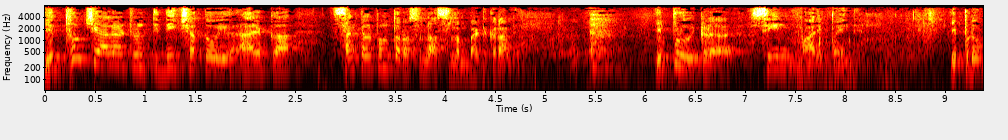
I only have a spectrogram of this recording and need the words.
యుద్ధం చేయాలనేటువంటి దీక్షతో ఆ యొక్క సంకల్పంతో రసుల్లా అసలం బయటకు రాలేదు. ఇప్పుడు ఇక్కడ సీన్ మారిపోయింది. ఇప్పుడు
